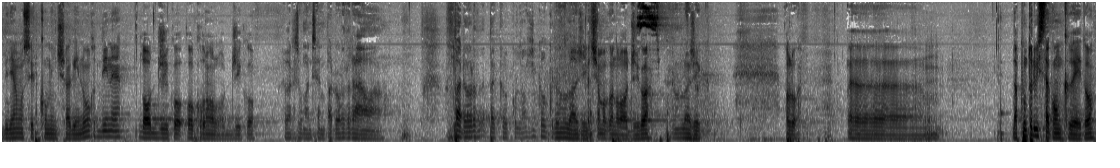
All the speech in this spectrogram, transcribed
Vediamo se cominciare in ordine, logico o cronologico. A veure si comencem per ordre, per ordre per logico o cronologico. Facciamo cronologico. Cronologico. Allora, ehm, dal punto di vista concreto,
